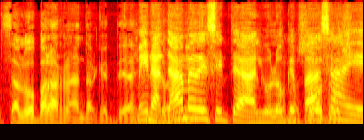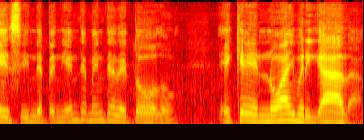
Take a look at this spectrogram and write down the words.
Saludos para Randall que te Mira, sintonía. déjame decirte algo. Lo que nosotros. pasa es, independientemente de todo, es que no hay brigada.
